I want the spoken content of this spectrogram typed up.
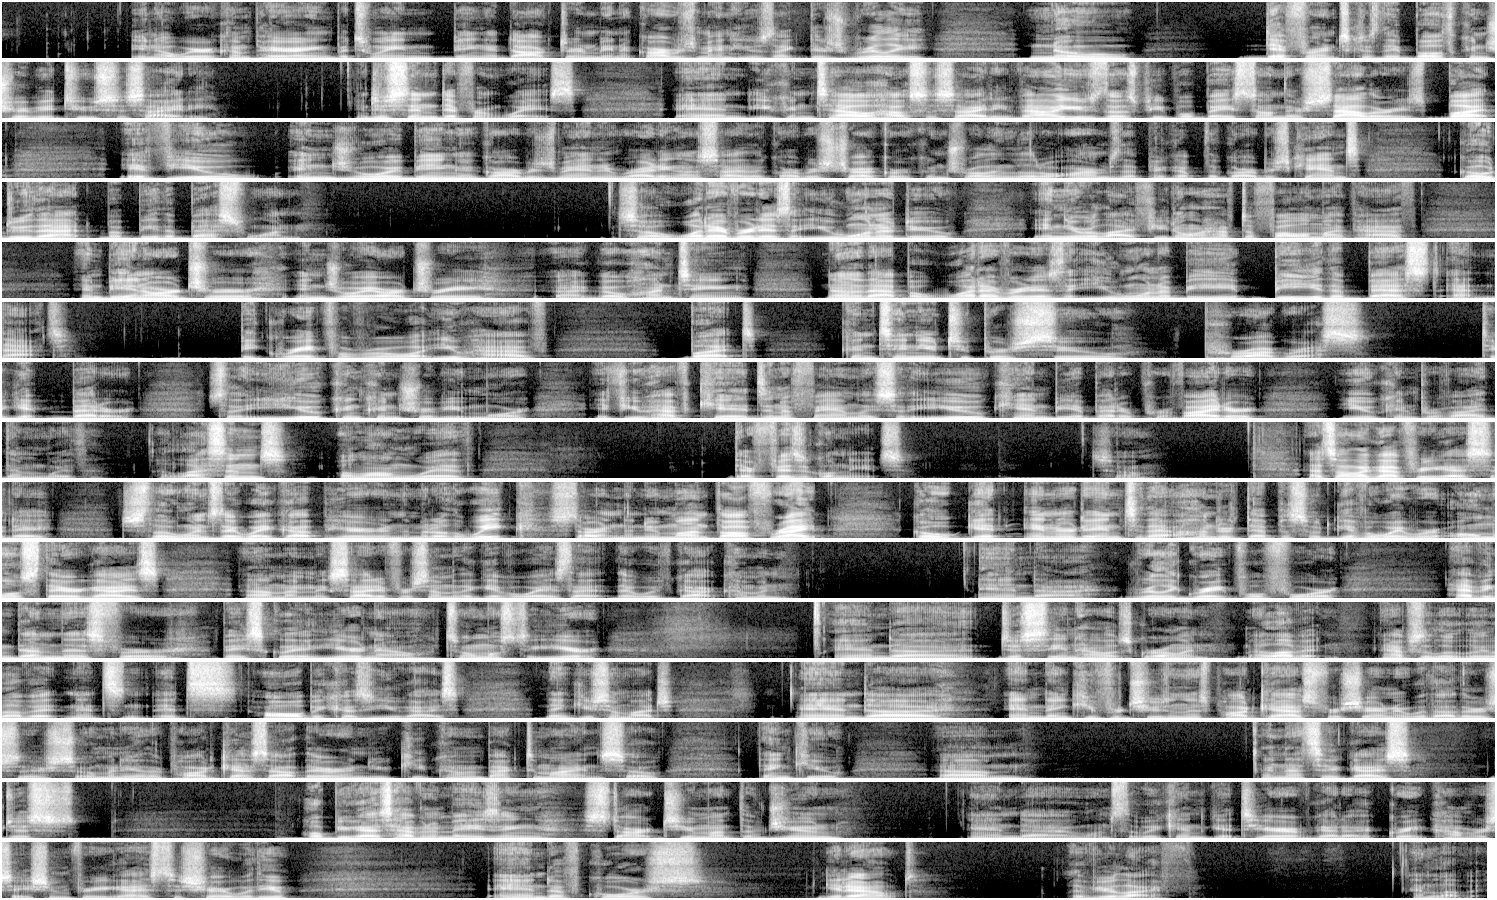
you know, we were comparing between being a doctor and being a garbage man. He was like there's really no difference because they both contribute to society, just in different ways. And you can tell how society values those people based on their salaries. But if you enjoy being a garbage man and riding on the side of the garbage truck or controlling the little arms that pick up the garbage cans, go do that, but be the best one. So, whatever it is that you want to do in your life, you don't have to follow my path and be an archer, enjoy archery, uh, go hunting, none of that. But whatever it is that you want to be, be the best at that. Be grateful for what you have, but continue to pursue progress to get better so that you can contribute more. If you have kids and a family, so that you can be a better provider, you can provide them with lessons along with their physical needs. So that's all I got for you guys today. Just a little Wednesday wake up here in the middle of the week, starting the new month off right. Go get entered into that 100th episode giveaway. We're almost there, guys. Um, I'm excited for some of the giveaways that, that we've got coming. And uh, really grateful for having done this for basically a year now. It's almost a year. And uh, just seeing how it's growing. I love it. Absolutely love it. And it's it's all because of you guys. Thank you so much. And uh, and thank you for choosing this podcast, for sharing it with others. There's so many other podcasts out there, and you keep coming back to mine. So thank you. Um, and that's it, guys. Just hope you guys have an amazing start to your month of June. And uh, once the weekend gets here, I've got a great conversation for you guys to share with you. And of course, get out, live your life, and love it.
